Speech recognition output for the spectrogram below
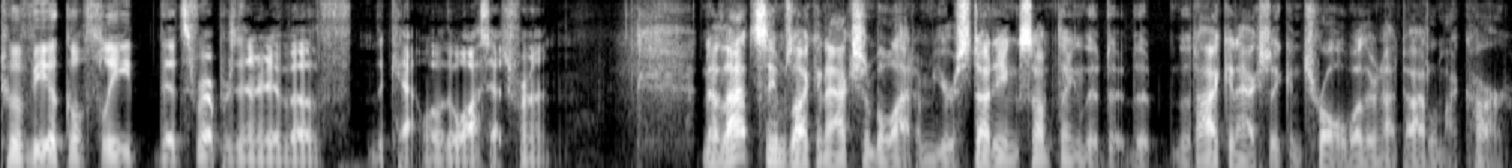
to a vehicle fleet that's representative of the cat, well, the Wasatch Front. Now that seems like an actionable item. You're studying something that that, that I can actually control, whether or not to idle my car.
